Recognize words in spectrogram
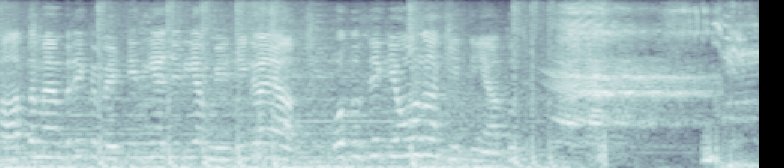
7 ਮੈਂਬਰੀ ਕਮੇਟੀ ਦੀਆਂ ਜਿਹੜੀਆਂ ਮੀਟਿੰਗਾਂ ਆ, ਉਹ ਤੁਸੀਂ ਕਿਉਂ ਨਾ ਕੀਤੀਆਂ? ਤੁਸੀਂ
